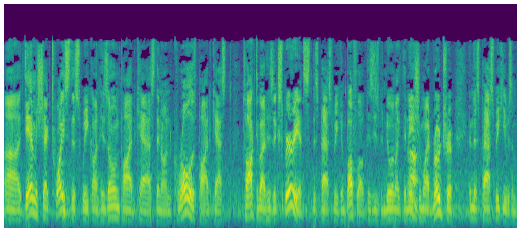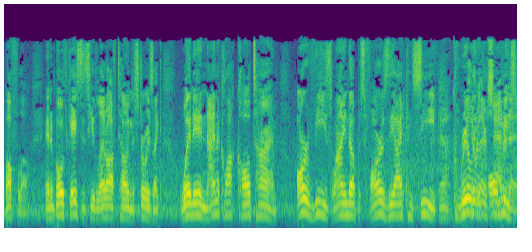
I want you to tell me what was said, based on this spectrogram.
Uh, Dameshek twice this week on his own podcast and on Carolla's podcast talked about his experience this past week in Buffalo because he's been doing like the nationwide road trip, and this past week he was in Buffalo. And in both cases, he led off telling the stories like went in nine o'clock call time. RVs lined up as far as the eye can see, Yeah. grilling of there all Saturday. meats.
